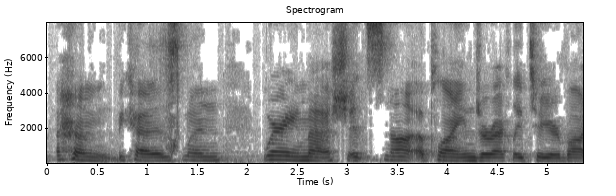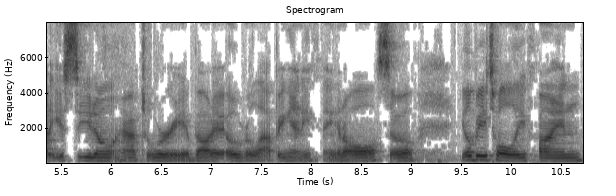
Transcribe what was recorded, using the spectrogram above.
um, because when wearing mesh, it's not applying directly to your body, so you don't have to worry about it overlapping anything at all, so you'll be totally fine.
